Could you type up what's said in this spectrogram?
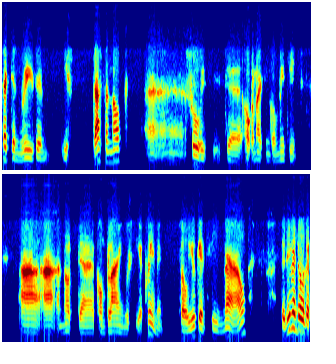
second reason is Tasanoc uh, through the organizing committee are, are not uh, complying with the agreement. So you can see now that even though the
